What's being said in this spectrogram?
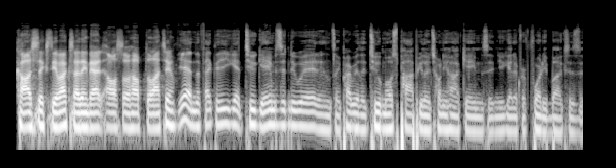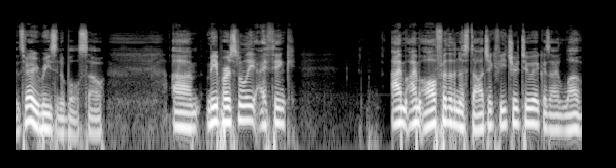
cost sixty bucks. I think that also helped a lot too. Yeah, and the fact that you get two games into it, and it's like probably the two most popular Tony Hawk games, and you get it for forty bucks is it's very reasonable. So, um, me personally, I think I'm I'm all for the nostalgic feature to it because I love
